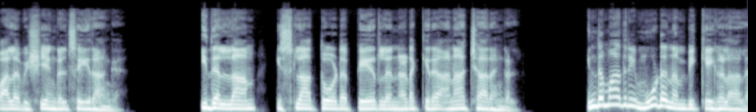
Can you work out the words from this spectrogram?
பல விஷயங்கள் செய்றாங்க. இதெல்லாம் இஸ்லாத்தோட பேர்ல நடக்கிற அனாச்சாரங்கள். இந்த மாதிரி மூட நம்பிக்கைகளால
